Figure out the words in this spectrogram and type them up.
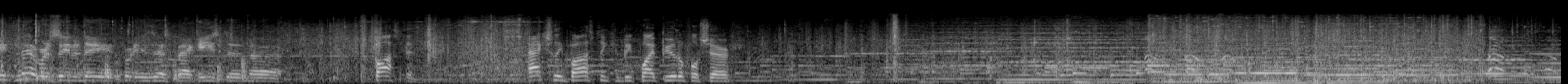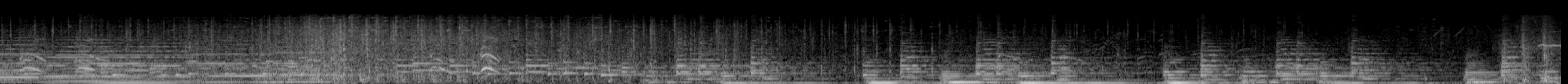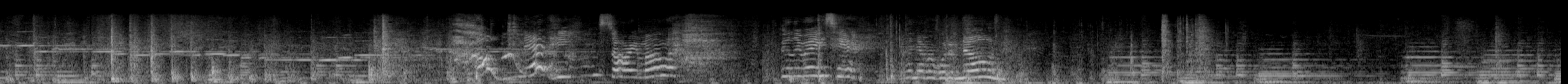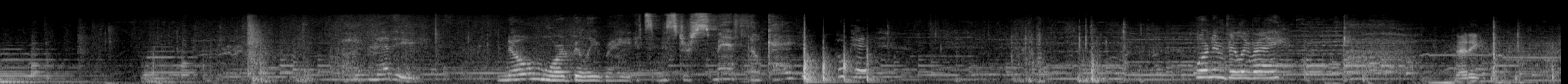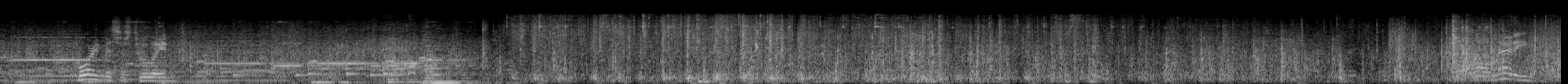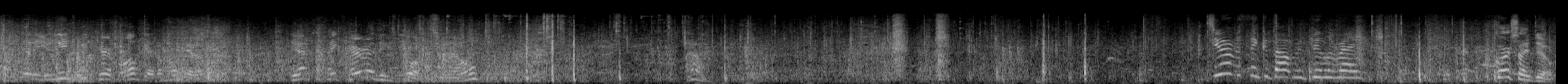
ain't never seen a day as pretty as this back east in, uh... Boston. Actually, Boston can be quite beautiful, Sheriff. No more Billy Ray. It's Mr. Smith, okay? Okay. Morning, Billy Ray. Nettie. Morning, Mrs. Tulane. Oh, Nettie. Nettie, you need to be careful. I'll get them. I'll get them. You have to take care of these books, you know? Do you ever think about Ray? Of course I do.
